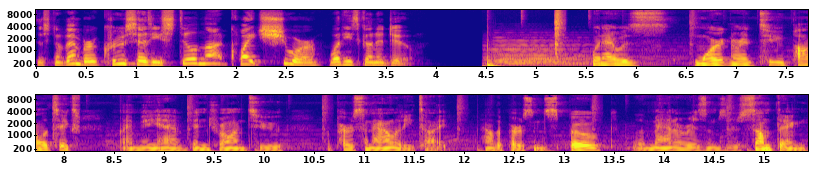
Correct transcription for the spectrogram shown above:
This November, Cruz says he's still not quite sure what he's going to do. When I was more ignorant to politics, I may have been drawn to a personality type, how the person spoke, the mannerisms, or something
